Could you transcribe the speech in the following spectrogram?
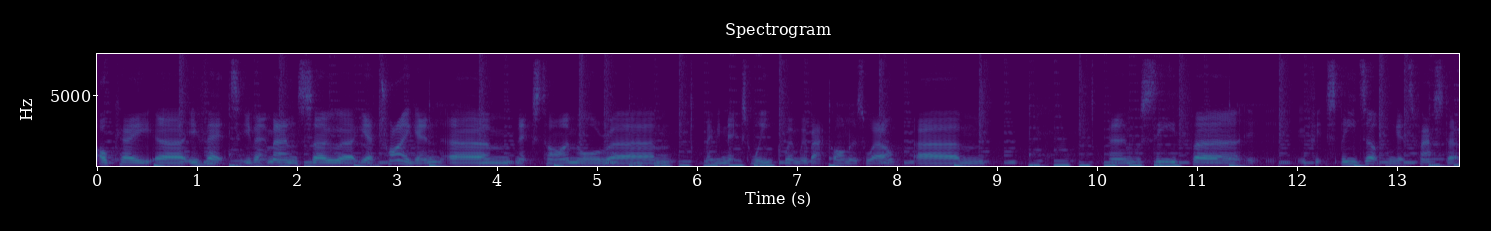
okay uh, yvette yvette man so uh, yeah try again um, next time or um, maybe next week when we're back on as well um, and we'll see if uh, if it speeds up and gets faster.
